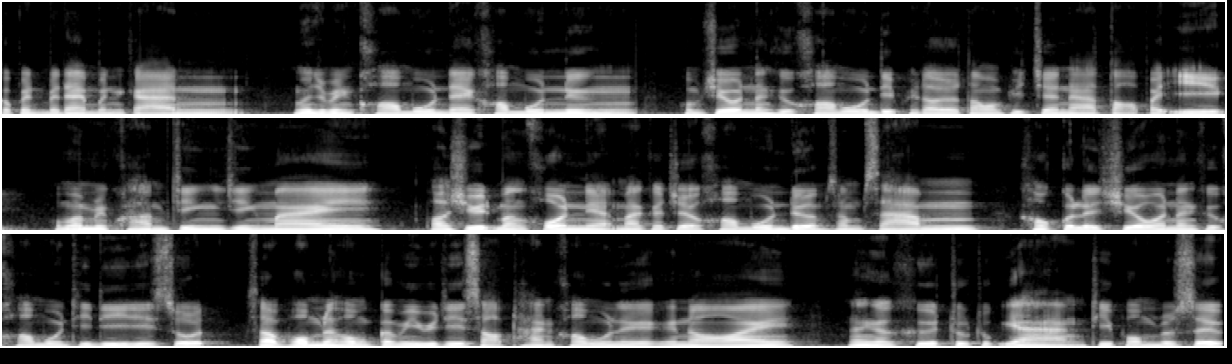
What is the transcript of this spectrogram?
ก็เป็นไปได้เหมือนกันมันจะเป็นข้อมูลใดข้อมูลหนึ่ง ผมเชื่อว่านั่นคือข้อมูลดิบที่เราจะต้องมาพิจารณาต่อไปอีกว่ามันเป็นความจริงจริงไหม เพราะชีวิตบางคนเนี่ยมักจะเจอข้อมูลเดิมซ้ำๆเขาก็เลยเชื่อว่านั่นคือข้อมูลที่ดีที่สุดสำหรับผมและผมก็มีวิธีสอบทานข้อมูลเล็กๆน้อยๆนั่นก็คือทุกๆอย่างที่ผมรู้สึก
